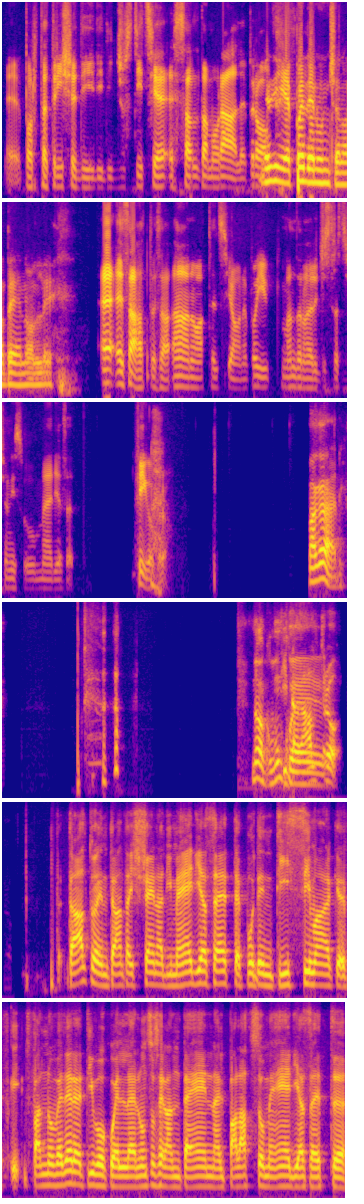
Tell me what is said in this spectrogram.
eh, portatrice di, di, di, giustizia e salda morale. Però... Vedi, e poi denunciano te, non lei. Eh, esatto, esatto. Ah no, attenzione, poi mandano le registrazioni su Mediaset. Figo però. Magari. no, comunque... Sì, tra l'altro... Tra l'altro è entrata in scena di Mediaset, è potentissima, che fanno vedere tipo quelle, non so se l'antenna, il palazzo Mediaset, e,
